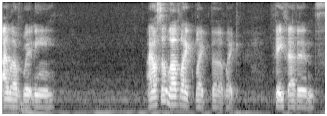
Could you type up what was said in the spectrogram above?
I loved Whitney. I also love like like the like Faith Evans.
